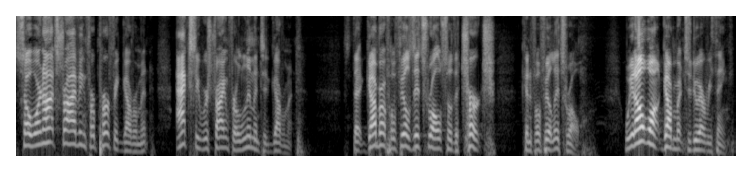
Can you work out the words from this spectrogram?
So we're not striving for perfect government. Actually, we're striving for limited government. That government fulfills its role so the church can fulfill its role. We don't want government to do everything.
